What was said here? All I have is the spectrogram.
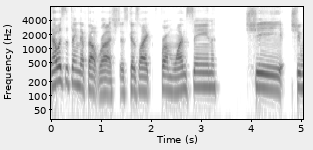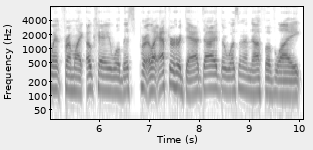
that was the thing that felt rushed is because like from one scene she she went from like okay well this per like after her dad died there wasn't enough of like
